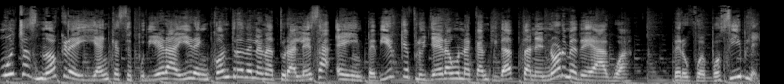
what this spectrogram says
Muchos no creían que se pudiera ir en contra de la naturaleza e impedir que fluyera una cantidad tan enorme de agua, pero fue posible.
